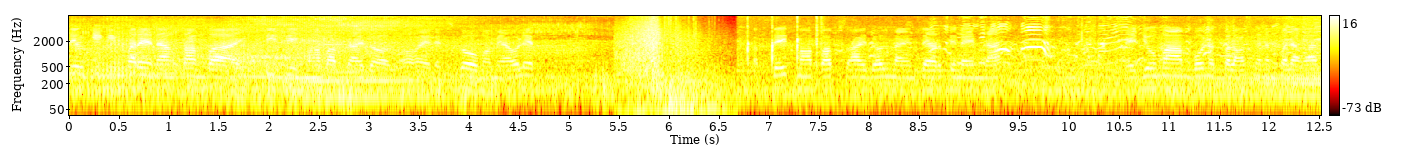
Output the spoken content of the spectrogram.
Still kicking pa rin ang tambay. Sisig mga Pops Idol. Okay, let's go. Mamaya ulit. Update mga Pops Idol. 9.39 na. Medyo maambon at palakas na ng palakas.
